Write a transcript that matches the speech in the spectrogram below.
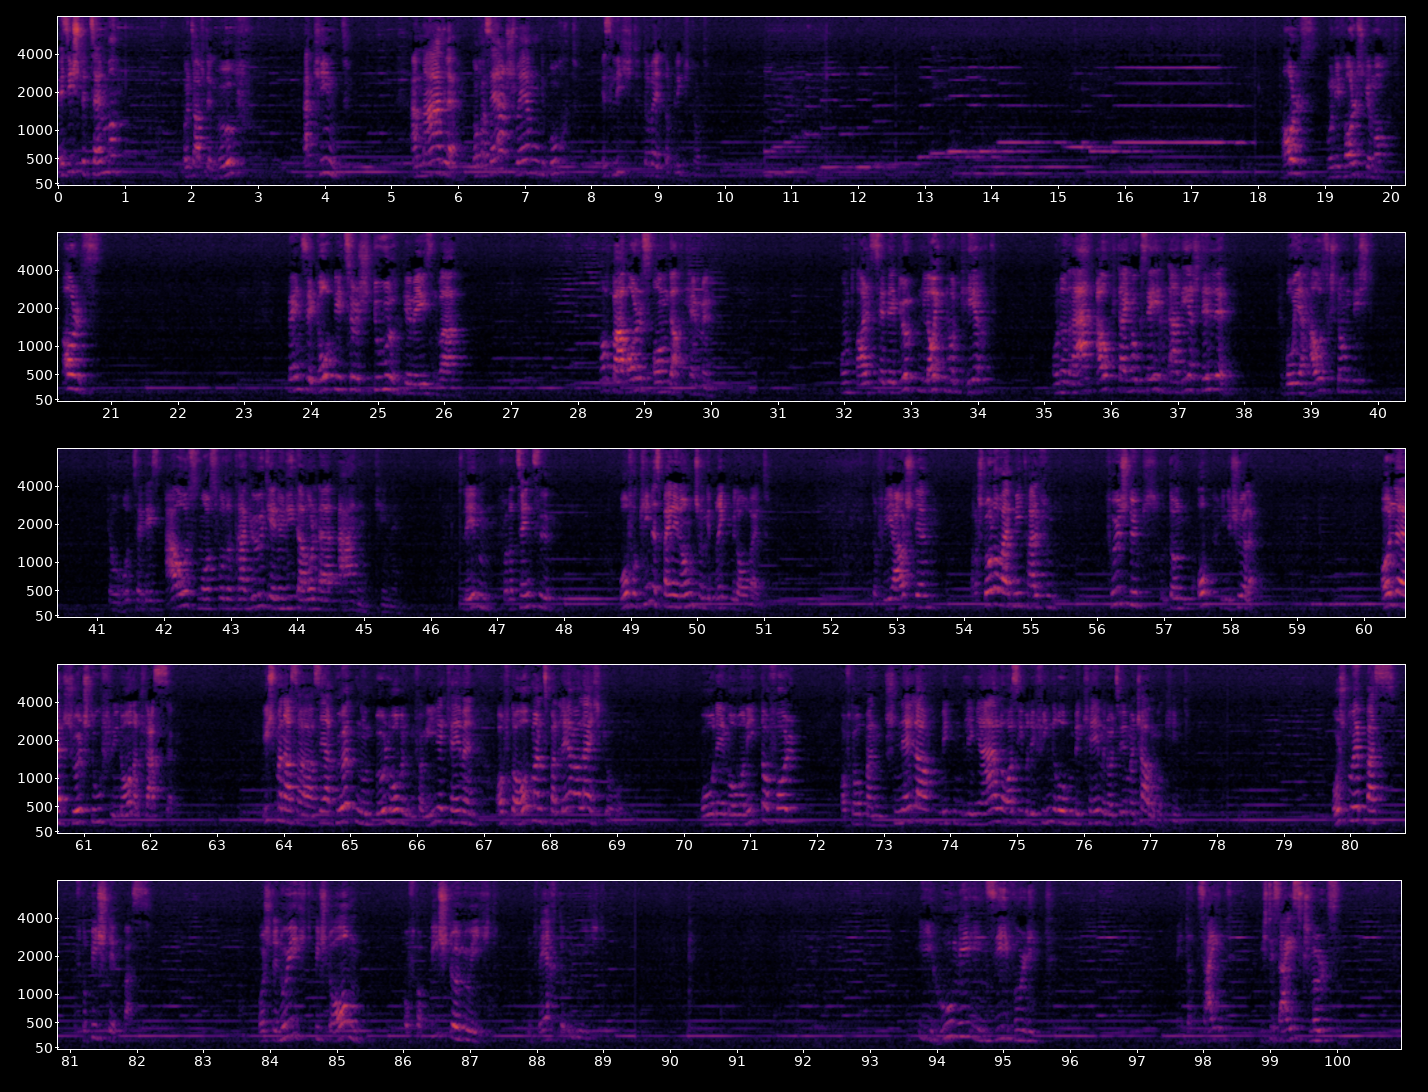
Es ist Dezember, als auf dem Hof ein Kind, ein Madle, nach einer sehr schweren Geburt, das Licht der Welt erblickt hat. Alles habe ich falsch gemacht. Alles. Wenn sie gerade nicht so stur gewesen war, hat war alles anders gekommen. Und als sie die glucken Leuten hat gehört und dann Rat aufsteigen hat gesehen, an der Stelle, wo ihr Haus gestanden ist, da hat sie das Ausmaß von der Tragödie noch nicht einmal erahnen können. Das Leben von der Zenzel war von Kindesbeinen an schon geprägt mit Arbeit. In der Früh ausstehen, bei der Stallarbeit mithelfen, Frühstück und dann ab in die Schule. Alle Schulstufen in einer Klasse. Ist man aus einer sehr guten und wohlhabenden Familie gekommen, oft hat man es beim Lehrer leicht gehabt. War dem aber nicht der Fall, oft hat man schneller mit dem Lineal als über die Finger oben bekommen, als wenn man schauen Kind. Hast du etwas, der bist du etwas. Hast du nicht, bist du arm, auf der bist du nicht und wer du nicht. Ich hu mich in sie verliebt. Mit der Zeit ist das Eis geschmolzen.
